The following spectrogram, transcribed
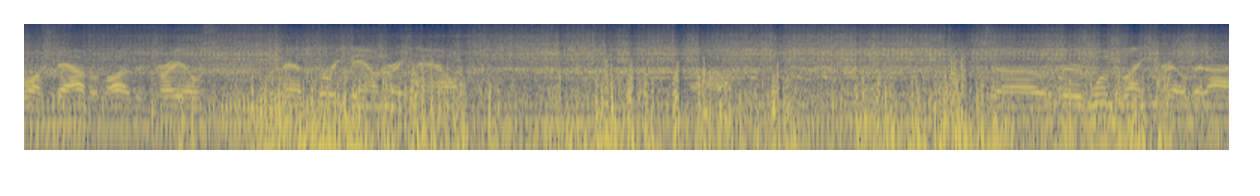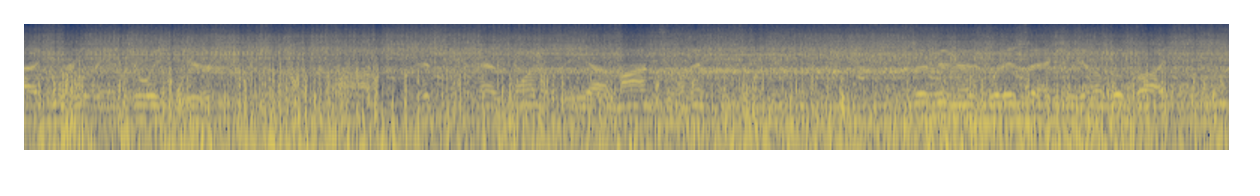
washed out a lot of the trails. We have three down right now. Um, so there's one bike trail that I greatly enjoy here. Has one of the uh, mines on it. So who knows what it's actually going to look like.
